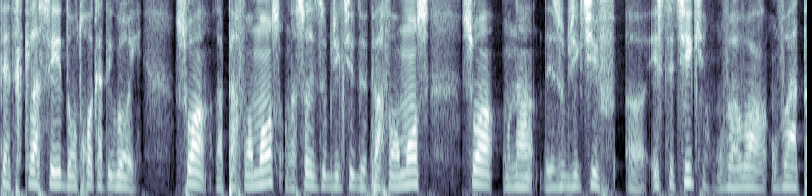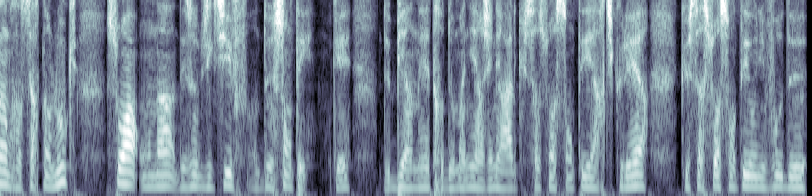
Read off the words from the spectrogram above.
être classés dans trois catégories. Soit la performance, on a soit des objectifs de performance, soit on a des objectifs euh, esthétiques, on va avoir, on va atteindre un certain look, soit on a des objectifs de santé de bien-être de manière générale, que ça soit santé articulaire, que ça soit santé au niveau de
